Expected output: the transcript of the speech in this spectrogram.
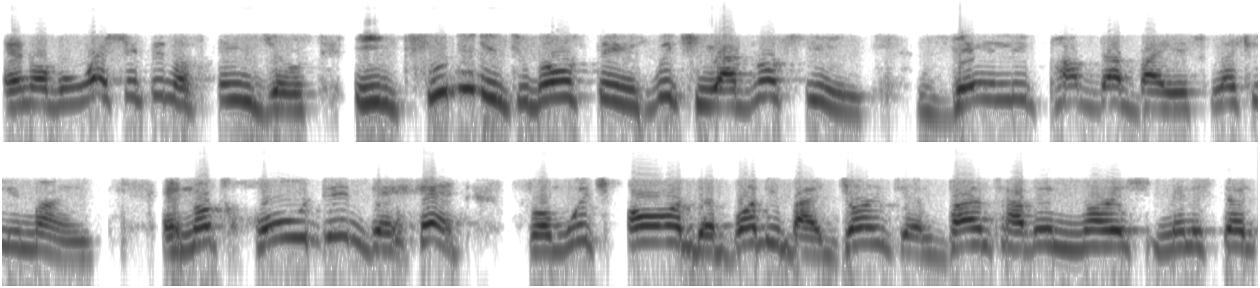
and of worshiping of angels, intruding into those things which he had not seen, vainly puffed up by his fleshly mind, and not holding the head from which all the body by joints and bands having nourished, ministered,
